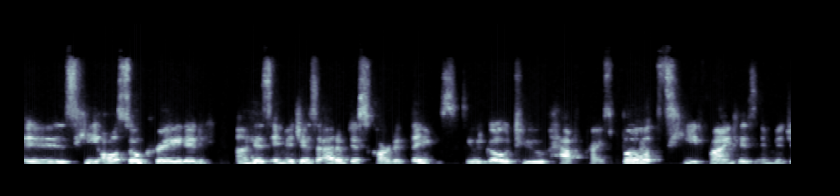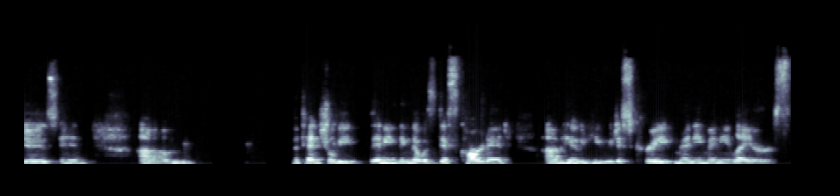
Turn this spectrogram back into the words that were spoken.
is he also created uh, his images out of discarded things. He would go to half price books, he'd find his images in um, potentially anything that was discarded. Um, he, he would just create many, many layers.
